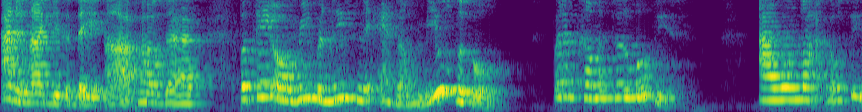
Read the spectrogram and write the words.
I did not get the date. I apologize. But they are re-releasing it as a musical. But it's coming to the movies. I will not go see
